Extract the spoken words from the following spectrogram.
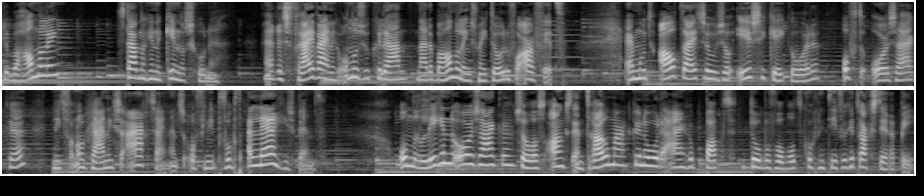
De behandeling staat nog in de kinderschoenen. Er is vrij weinig onderzoek gedaan naar de behandelingsmethode voor ARFID. Er moet altijd sowieso eerst gekeken worden of de oorzaken niet van organische aard zijn. Dus of je niet bijvoorbeeld allergisch bent. Onderliggende oorzaken, zoals angst en trauma, kunnen worden aangepakt door bijvoorbeeld cognitieve gedragstherapie.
